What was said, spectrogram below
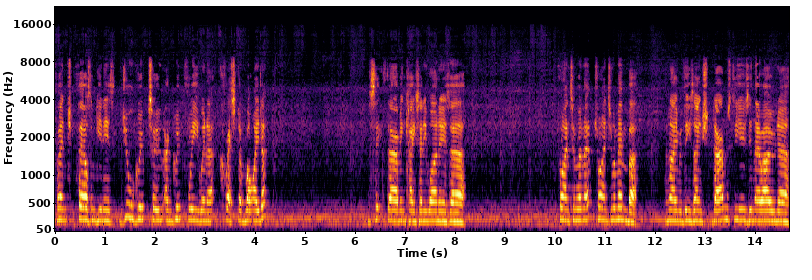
French 1000 Guineas dual Group 2 and Group 3 winner Cresta Rider. The sixth dam, in case anyone is uh, trying to trying to remember the name of these ancient dams to use in their own uh,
